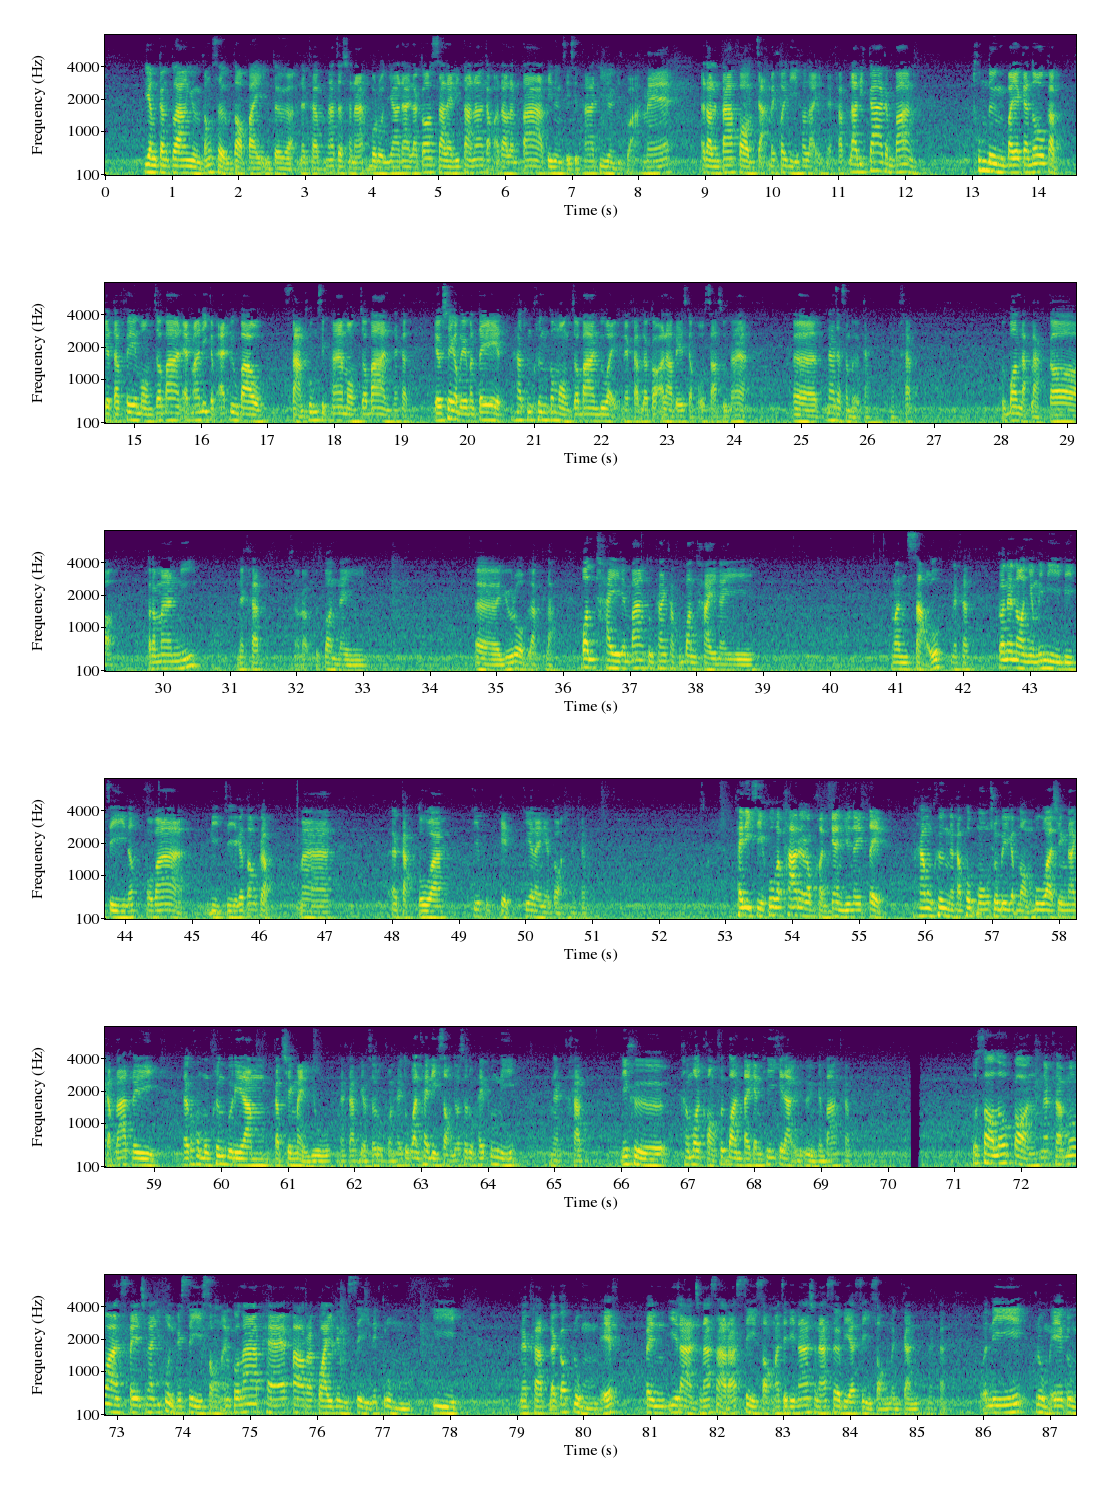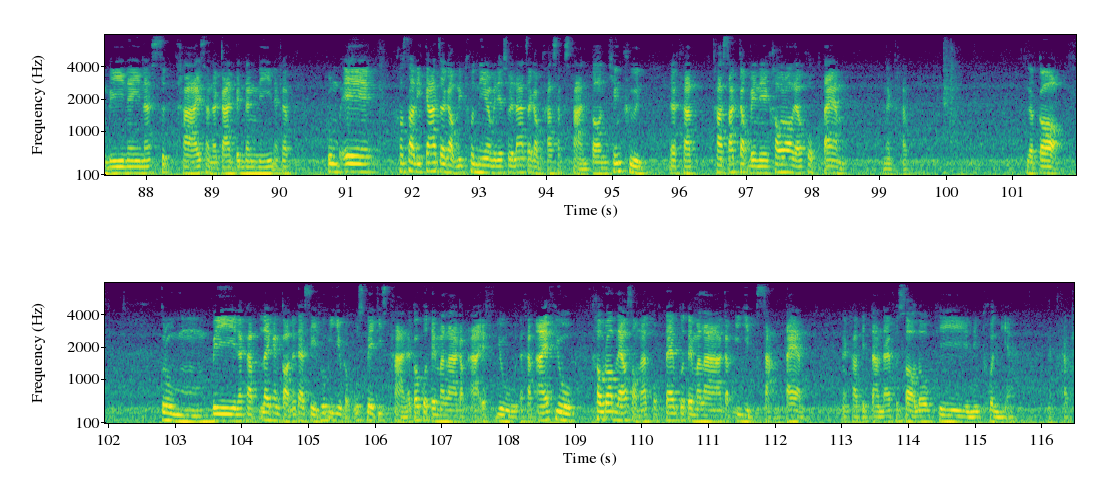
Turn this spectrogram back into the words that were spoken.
ยังกลางๆอยู่ต้องเสริมต่อไปอินเตอร์นะครับ น่าจะชนะโบโลญญาได้ แล้วก็ซาแลร์นิตาน่ากับอาตาลันตาตีหนึ่งสี่สิบห้าทีมเยือนดีกว่า แม้อาตาลันตาฟอร์มจะไม่ค่อยดีเท่าไหร่นะครับ ลาลีกากันบ้าง ทุ่มหนึ่งบาเยกาโนกับเกตาเฟ่มองเจ้าบ้าน แอตมาดริดกับแอตบิลเบาสามทุ่มสิบห้ามองเจ้าบ้านนะครับ เอลเช่กับเรบันเต้ห้าทุ่มครึ่งก็มองเจ้าบ้านด้วยนะครับ แล้วก็อาราเบสกับโอซาซูน่าเอ่อ น่าจะเสมอกันนะครับฟุตบอลหลักๆก็ ประมาณนี้นะครับสำหรับฟุตบอลในเอ่อยุโรปหลักๆ บอลไทยกันบ้างทุกท่านครับฟุตบอลไทยในวันเสาร์นะครับ ก็แน่นอนยังไม่มี BG เนาะเพราะว่า BG ก็ต้องกลับมากักตัวที่ภูเก็ตที่อะไรเนี่ยก่อนนะครับไทยลีกสี่คู่กับท่าเรือกับขอนแก่นยูไนเต็ดห้าโมงครึ่งนะครับหกโมงชลบุรีกับหนองบัว เชียงรายกับราชบุรี แล้วก็หกโมงครึ่งบุรีรัมย์กับเชียงใหม่ยูนะครับเดี๋ยวสรุปผลให้ทุกวันไทยลีกสองเดี๋ยวสรุปให้พรุ่งนี้นะครับนี่คือทั้งหมดของฟุตบอลไปกันที่กีฬาอื่นๆกันบ้างครับ ฟุตซอลโลกก่อนนะครับ เมื่อวานสเปนชนะญี่ปุ่นไป 4 2 อังโกลาแพ้ปารากวัย 1-4 ในกลุ่ม E นะครับ แล้วก็กลุ่ม F เป็นอิหร่านชนะสหรัฐ 4-2 อาร์เจนตินาชนะเซอร์เบีย 4-2 เหมือนกันนะครับ วันนี้กลุ่ม A กลุ่ม B ในนัดสุดท้ายสถานการณ์เป็นดังนี้นะครับ กลุ่ม A คอสตาริกาเจอกับลิทัวเนียเวเนซุเอลาเจอกับคาซัคสถานตอนเที่ยงคืนนะครับคาซัคกับเวเนเข้ารอบแล้ว 6 แต้มนะครับ แล้วก็กลุ่ม B นะครับไล่กันก่อนตั้งแต่ 4 ทุ่ม EU กับอุซเบกิสถาน แล้วก็กัวเตมาลากับ RFU นะครับ RFU เข้ารอบแล้ว 2 นัด 6 แต้มกัวเตมาลากับอียิปต์ 3 แต้มนะครับติดตามได้ฟุตซอลโลกที่ลิทัวเนีย นะครับ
